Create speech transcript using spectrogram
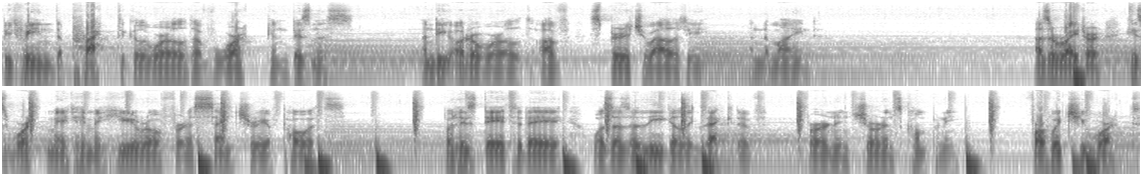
between the practical world of work and business and the other world of spirituality and the mind. As a writer, his work made him a hero for a century of poets, but his day to day was as a legal executive for an insurance company, for which he worked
